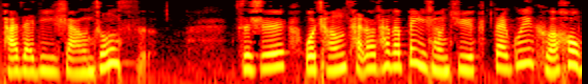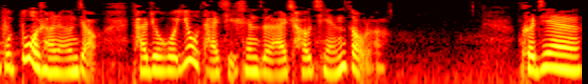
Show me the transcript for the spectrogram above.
趴在地上装死。”此时，我常踩到它的背上去，在龟壳后部跺上两脚，它就会又抬起身子来朝前走了。可见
